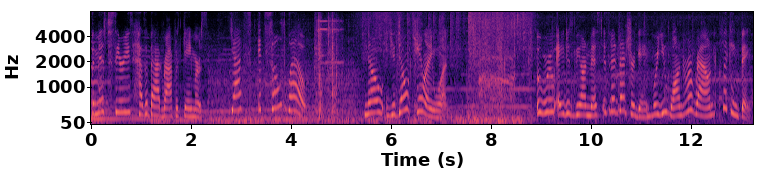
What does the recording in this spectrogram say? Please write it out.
The Myst series has a bad rap with gamers. Yes, it sold well. No, you don't kill anyone. Uru Ages Beyond Myst is an adventure game where you wander around clicking things.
